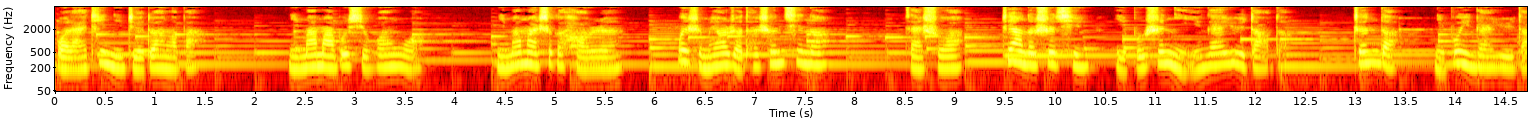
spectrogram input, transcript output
我来替你决断了吧，你妈妈不喜欢我，你妈妈是个好人，为什么要惹她生气呢？再说，这样的事情也不是你应该遇到的，真的，你不应该遇到。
